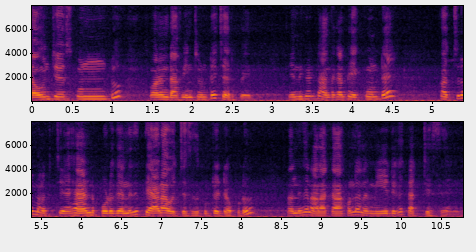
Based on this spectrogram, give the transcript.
డౌన్ చేసుకుంటూ వన్ అండ్ హాఫ్ ఇంచ్ ఉంటే సరిపోయేది. ఎందుకంటే అంతకంటే ఎక్కువ ఉంటే ఖర్చులు మనకు హ్యాండ్ పొడుగు అనేది తేడా వచ్చేస్తుంది కుట్టేటప్పుడు. అందుకని అలా కాకుండా అలా నీట్గా కట్ చేసేయండి.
